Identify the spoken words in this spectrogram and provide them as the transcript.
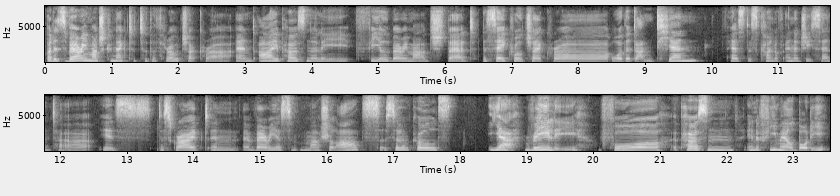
but it's very much connected to the throat chakra. And I personally feel very much that the sacral chakra or the dantian, as this kind of energy center, is described in various martial arts circles. Yeah, really, for a person in a female body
